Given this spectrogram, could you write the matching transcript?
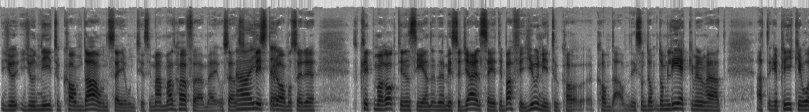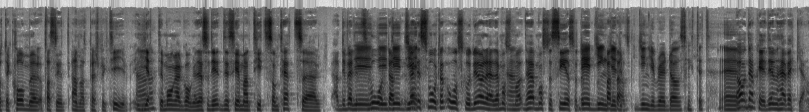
you, you need to calm down, säger hon till sin mamma, har jag för mig. Och sen Ja, så klipper de och så är det så klipper man rakt in en scen när Mr. Giles säger till Buffy You need to ca- calm down. Liksom de, de leker med de här att, att repliker återkommer fast i ett annat perspektiv. Ja. Jättemånga gånger. Alltså det, det ser man titt som tätt så här. Det är väldigt, Det- svårt, det- att, väldigt svårt att åskådliggöra det här. Det, måste Ja. man, det här måste ses. Det är ginger, gingerbread-avsnittet. Eh, Ja, det, okej, det är den här veckan.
